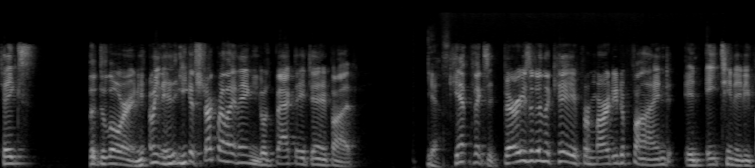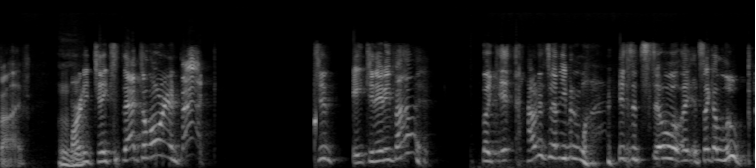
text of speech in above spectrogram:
takes the DeLorean. I mean, he, he gets struck by lightning. He goes back to 1885. Yes. Can't fix it. Buries it in the cave for Marty to find in 1885. Mhm. Marty takes that DeLorean back to 1885. Like, it, how does that even work? Is it still? It's like a loop.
